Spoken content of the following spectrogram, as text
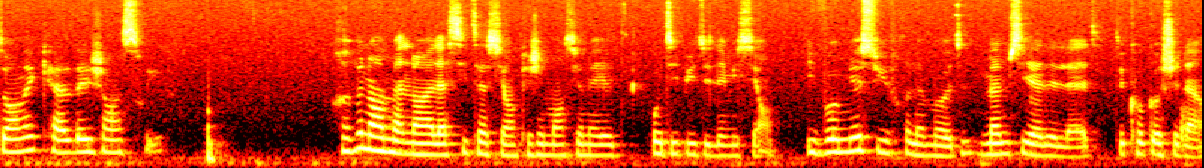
dans lesquelles les gens suivent. Revenons maintenant à la citation que j'ai mentionnée au début de l'émission. Il vaut mieux suivre la mode, même si elle est laide, de Coco Chanel.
